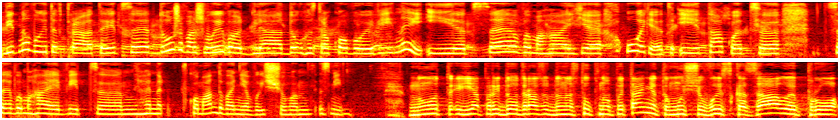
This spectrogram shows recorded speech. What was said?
відновити втрати. Це дуже важливо для довгострокової війни, і це вимагає уряд. І так, от е, це вимагає від е, командування вищого змін. Ну от я прийду одразу до наступного питання, тому що ви сказали про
